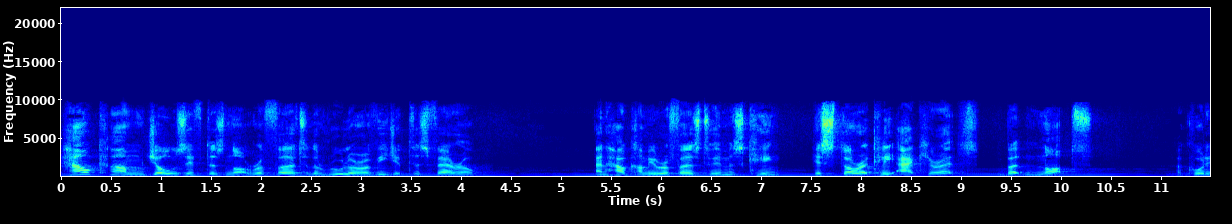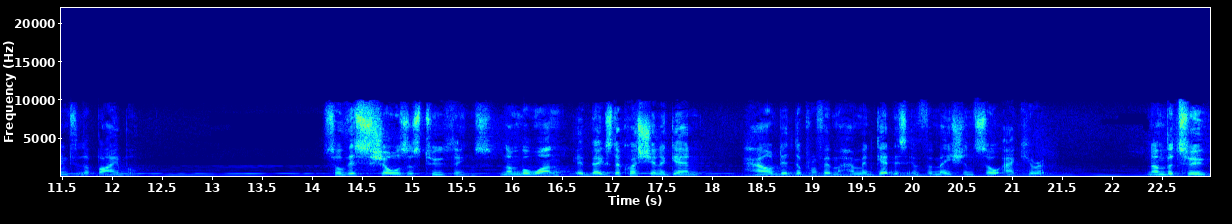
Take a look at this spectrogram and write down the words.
How come Joseph does not refer to the ruler of Egypt as Pharaoh? And how come he refers to him as king? Historically accurate, but not according to the Bible. So this shows us two things. Number one, it begs the question again, how did the Prophet Muhammad get this information so accurate? Number two,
